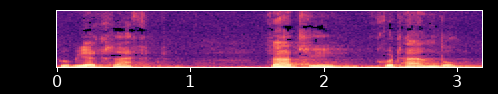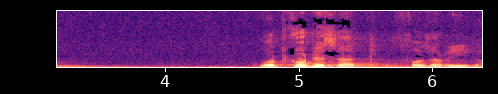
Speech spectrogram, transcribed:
to be exact, that he could handle. What good is that for the reader?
